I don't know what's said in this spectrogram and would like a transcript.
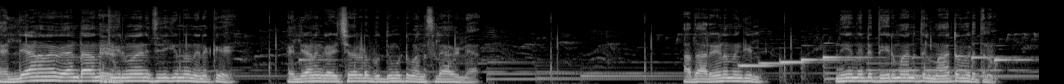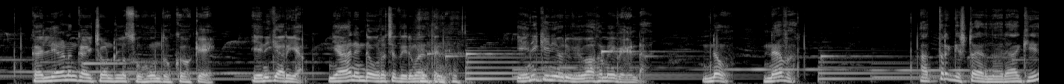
കല്യാണമേ വേണ്ട എന്ന് തീരുമാനിച്ചിരിക്കുന്ന നിനക്ക്. കല്യാണം കഴിച്ചവരുടെ ബുദ്ധിമുട്ട് മനസ്സിലാവില്ല. അതറിയണമെങ്കിൽ നീ നിന്റെ തീരുമാനത്തിൽ മാറ്റം വരുത്തണം. കല്യാണം കഴിച്ചുകൊണ്ടുള്ള സുഖവും ദുഃഖവും ഒക്കെ എനിക്കറിയാം. ഞാൻ എന്റെ ഉറച്ച തീരുമാനത്തിൽ എനിക്കിനി ഒരു വിവാഹമേ വേണ്ട. നോ നെവർ അത്രയ്ക്ക് ഇഷ്ടമായിരുന്നു രാഖിയെ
